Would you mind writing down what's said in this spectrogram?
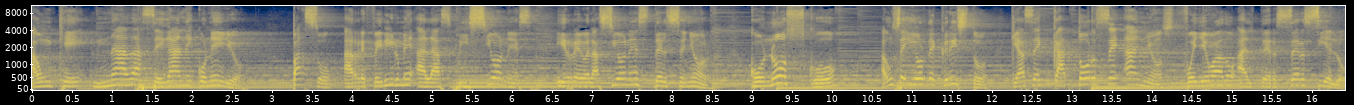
aunque nada se gane con ello, paso a referirme a las visiones y revelaciones del Señor. Conozco a un seguidor de Cristo que hace 14 años fue llevado al tercer cielo.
